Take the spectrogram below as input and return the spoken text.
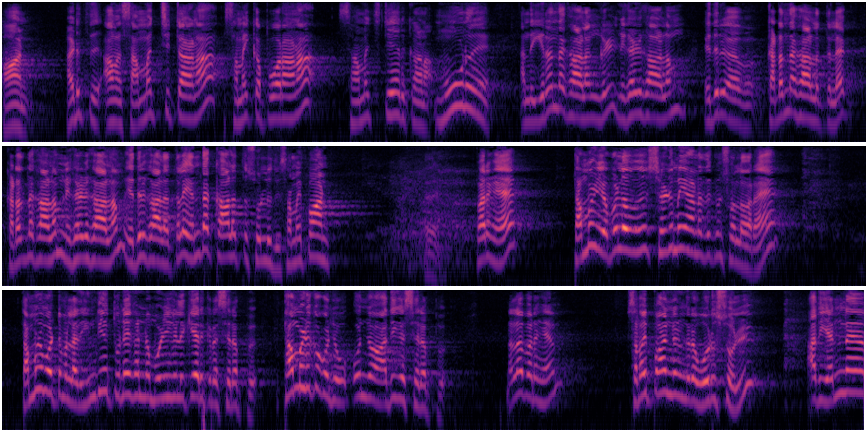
ஆண். அடுத்து அவன் சமைச்சிட்டானா? சமைக்க போகிறானா சமைச்சிட்டே இருக்கானா? மூணு அந்த இறந்த காலங்கள் நிகழ்காலம் எதிர் கடந்த காலத்தில் கடந்த காலம் நிகழ்காலம் எதிர்காலத்தில் எந்த காலத்தை சொல்லுது? சமைப்பான். பாருங்க தமிழ் எவ்வளவு செழுமையானதுக்குன்னு சொல்ல வரேன். தமிழ் மட்டும் இல்ல அது இந்திய துணைக்கண்ட மொழிகளுக்கே இருக்கிற சிறப்பு. தமிழுக்கு கொஞ்சம் கொஞ்சம் அதிக சிறப்பு. நல்லா பாருங்க. சமைப்பான் என்கிற ஒரு சொல் அது என்ன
